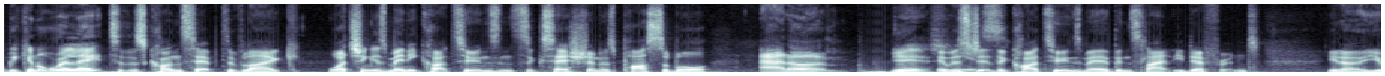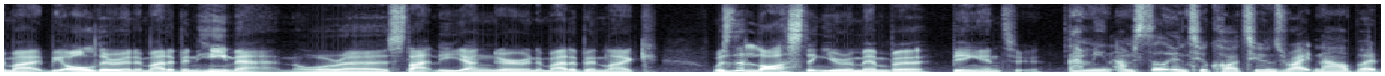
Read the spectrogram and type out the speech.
we can all relate to this concept of like watching as many cartoons in succession as possible at home. Yes. It was Yes. ju- the cartoons may have been slightly different. You know, you might be older and it might have been He-Man, or uh, slightly younger and it might have been like. Was the last thing you remember being into? I mean, I'm still into cartoons right now, but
